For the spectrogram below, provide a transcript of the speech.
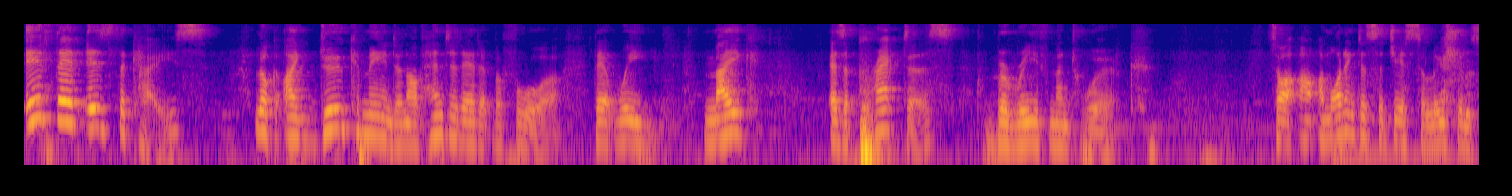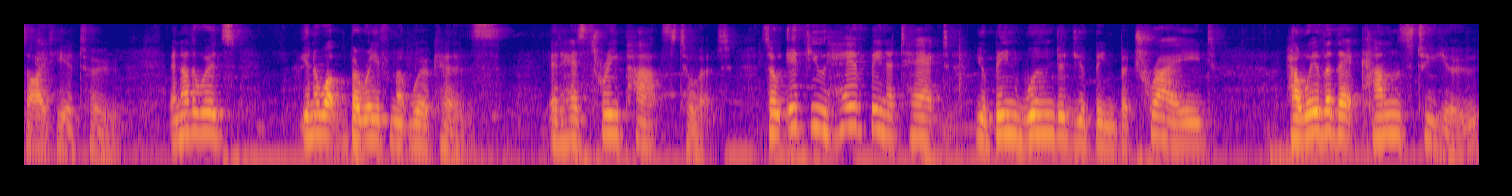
if that is the case, look, I do commend, and I've hinted at it before, that we make as a practice bereavement work. So I, I'm wanting to suggest solution side here too. In other words, you know what bereavement work is? It has three parts to it. So if you have been attacked, you've been wounded, you've been betrayed, however that comes to you,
